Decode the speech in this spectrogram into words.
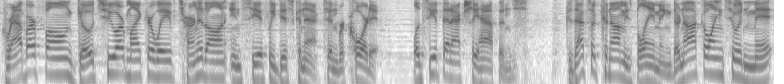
grab our phone, go to our microwave, turn it on, and see if we disconnect and record it? Let's see if that actually happens. Because that's what Konami's blaming. They're not going to admit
